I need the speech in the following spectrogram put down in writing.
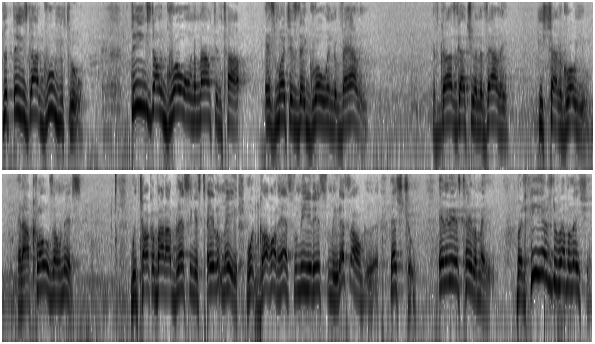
the things God grew you through. Things don't grow on the mountaintop as much as they grow in the valley. If God's got you in the valley, He's trying to grow you. And I'll close on this. We talk about our blessing is tailor made. What God has for me, it is for me. That's all good. That's true. And it is tailor made. But here's the revelation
